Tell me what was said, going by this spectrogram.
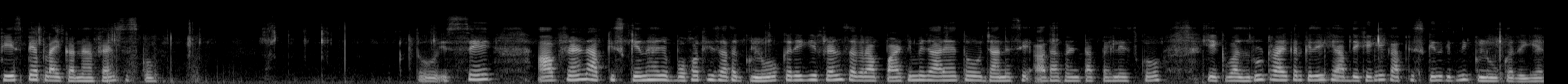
फेस पे अप्लाई करना है फ्रेंड्स इसको। तो इससे आप फ्रेंड आपकी स्किन है जो बहुत ही ज़्यादा ग्लो करेगी फ्रेंड्स अगर आप पार्टी में जा रहे हैं तो जाने से आधा घंटा पहले इसको एक बार ज़रूर ट्राई करके देखिए। आप देखेंगे कि आपकी स्किन कितनी ग्लो कर रही है।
